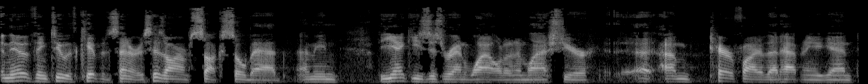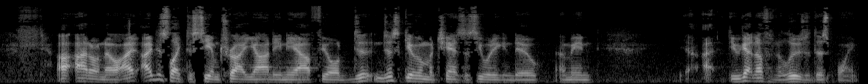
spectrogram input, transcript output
and the other thing too with Kip in center is his arm sucks so bad. I mean, the Yankees just ran wild on him last year. I'm terrified of that happening again. I, I don't know. I, I just like to see him try Yandy in the outfield. Just give him a chance to see what he can do. I mean, you got nothing to lose at this point.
